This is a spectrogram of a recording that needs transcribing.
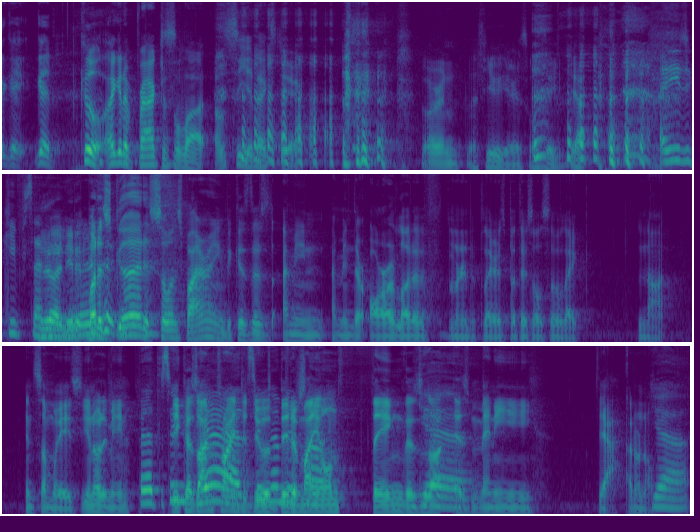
okay, good, cool. I gotta practice a lot. I'll see you next year, or in a few years. We'll see. Yeah, I need to keep studying. yeah, I need it. But it's good. It's so inspiring because there's, I mean, I mean, there are a lot of marimba players, but there's also like not in some ways. You know what I mean? But at the same- because yeah, I'm trying to do a bit of my not- own thing. There's not as many. Yeah, I don't know. Yeah.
